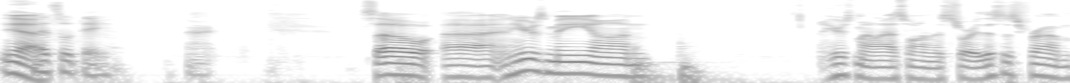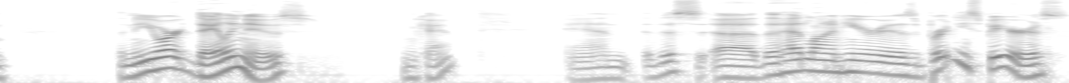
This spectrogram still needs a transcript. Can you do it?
yeah. That's what they. All right. So, uh, and here's me on. Here's my last one on this story. This is from the New York Daily News. Okay, and this uh, the headline here is Britney Spears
